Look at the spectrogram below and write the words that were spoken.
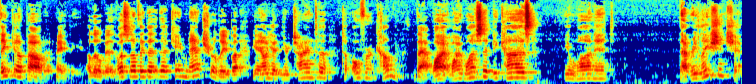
think about it maybe a little bit. It was something that, that came naturally, but you know you, you're trying to to overcome that. Why why was it? Because you wanted that relationship.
